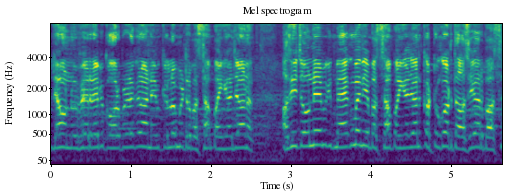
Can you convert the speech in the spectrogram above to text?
ਲਿਆਉਣ ਨੂੰ ਫਿਰ ਰਹੇ ਵੀ ਕਾਰਪੋਰੇਟ ਘਰਾਣੇ ਵੀ ਕਿਲੋਮੀਟਰ ਬੱਸਾਂ ਪਾਈਆਂ ਜਾਣ। ਅਸੀਂ ਚਾਹੁੰਦੇ ਹਾਂ ਵੀ ਮਹਿਕਮੇ ਦੀਆਂ ਬੱਸਾਂ ਪਾਈਆਂ ਜਾਣ, ਘੱਟੋ ਘੱਟ 10000 ਬੱਸ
